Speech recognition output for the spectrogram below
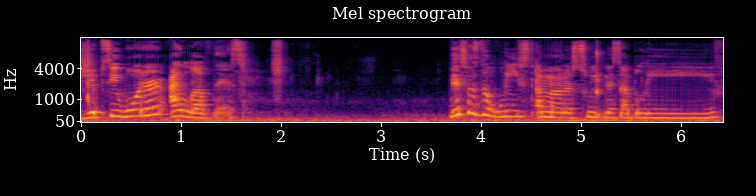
Gypsy Water. I love this. This is the least amount of sweetness, I believe,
